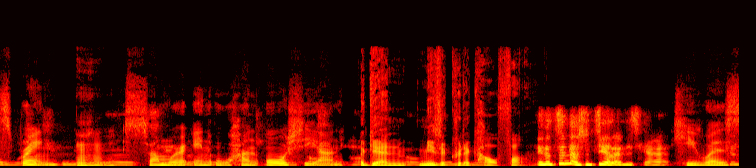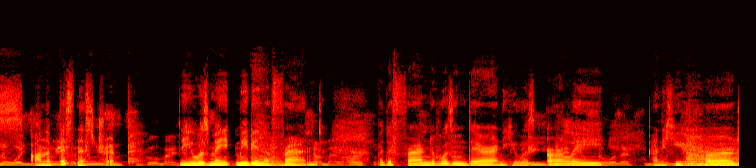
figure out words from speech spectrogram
spring. Somewhere in Wuhan or Xi'an. Again, music critic Hao Fang. 那个真的是借来的钱。 He was on a business trip. He was ma- meeting a friend, but the friend wasn't there and he was early and he heard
